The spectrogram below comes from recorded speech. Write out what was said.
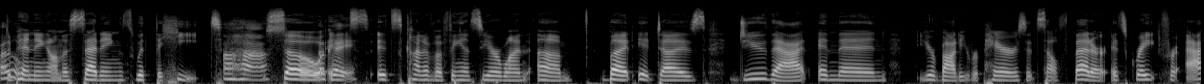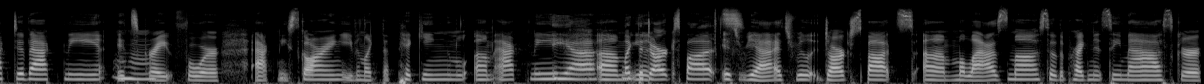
Oh. depending on the settings with the heat Uh huh. so Okay. it's it's kind of a fancier one um but it does do that and then your body repairs itself better. It's great for active acne. It's Mm-hmm. great for acne scarring, even like the picking um, acne. Yeah. Um, like the know, dark spots. It's yeah, it's really dark spots, um, melasma, so the pregnancy mask, or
